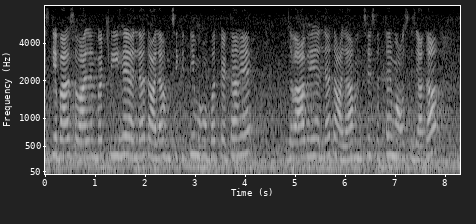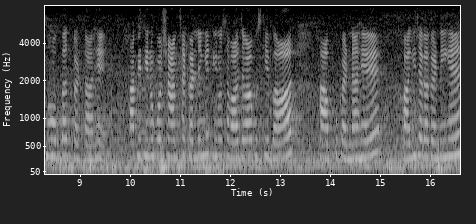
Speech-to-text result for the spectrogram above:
इसके बाद सवाल नंबर थ्री है, अल्लाह ताला हमसे कितनी मोहब्बत करता है? जवाब है, अल्लाह ताला हमसे सत्तर माओ से ज़्यादा मोहब्बत करता है। आप ये तीनों को शांत से कर लेंगे। तीनों सवाल जवाब उसके बाद आपको करना है, खाली जगह करनी है।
